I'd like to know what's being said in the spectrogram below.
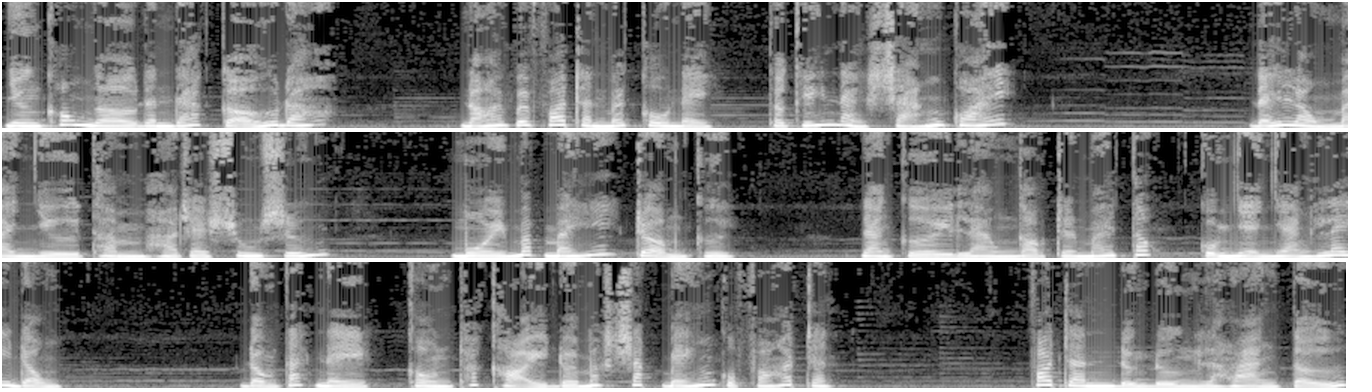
nhưng không ngờ đánh đá cỡ đó. Nói với Phó Tranh mấy câu này thật khiến nàng sảng khoái. Đáy lòng Mai như thầm hòa ra sung sướng, môi mấp máy trộm cười. Nàng cười làm ngọc trên mái tóc cũng nhẹ nhàng lay động. Động tác này không thoát khỏi đôi mắt sắc bén của Phó Tranh. Phó Tranh đường đường là hoàng tử,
